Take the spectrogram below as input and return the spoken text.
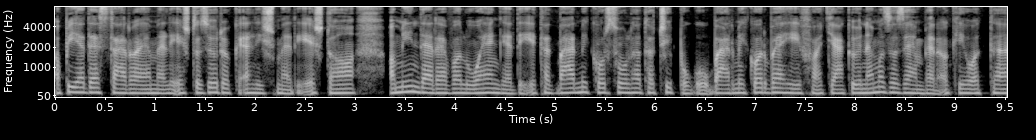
a piedesztára emelést, az örök elismerést, a, a mindenre való engedélyt, tehát bármikor szólhat a csipogó, bármikor behívhatják, ő nem az az ember, aki ott eh,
